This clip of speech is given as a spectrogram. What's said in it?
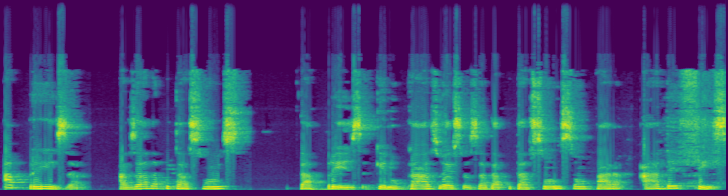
A presa, as adaptações da presa, que no caso essas adaptações são para a defesa.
